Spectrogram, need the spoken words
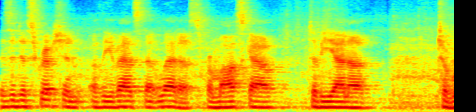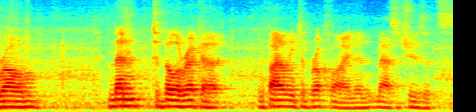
is a description of the events that led us from Moscow to Vienna to Rome, and then to Billerica, and finally to Brookline in Massachusetts.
